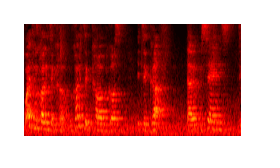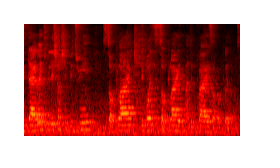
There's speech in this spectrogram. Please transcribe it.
Why do we call it a curve? We call it a curve because it's a graph that represents the direct relationship between supply, the quantity supplied, and the price of a product.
